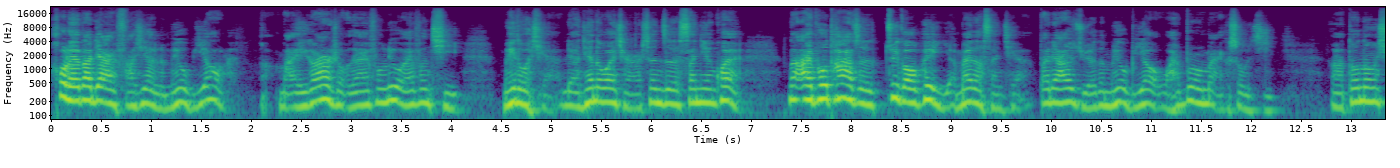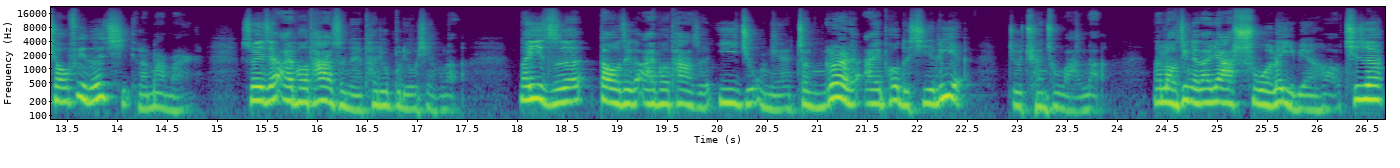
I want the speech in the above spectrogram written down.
后来大家也发现了，没有必要了啊，买一个二手的 iPhone 六、iPhone 七没多钱，两千多块钱，甚至三千块。那 Apple Touch 最高配也卖到三千，大家就觉得没有必要，我还不如买个手机。啊，都能消费得起了，慢慢的，所以这 Apple Touch 呢，它就不流行了。那一直到这个 Apple Touch 一九年，整个的 Apple 的系列就全出完了。那老金给大家说了一遍哈，其实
